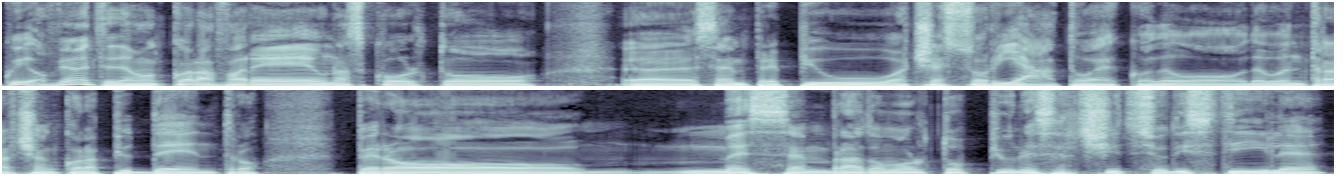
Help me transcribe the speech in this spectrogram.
Qui ovviamente devo ancora fare un ascolto eh, sempre più accessoriato, ecco, devo, devo, entrarci ancora più dentro, però mi è sembrato molto più un esercizio di stile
